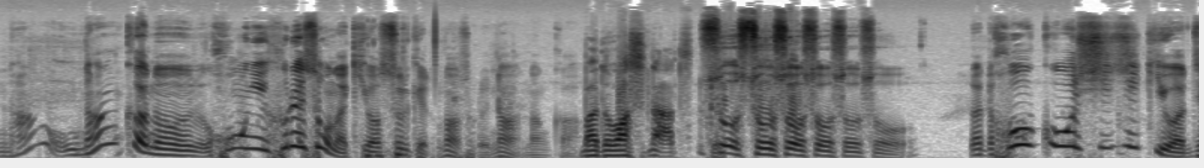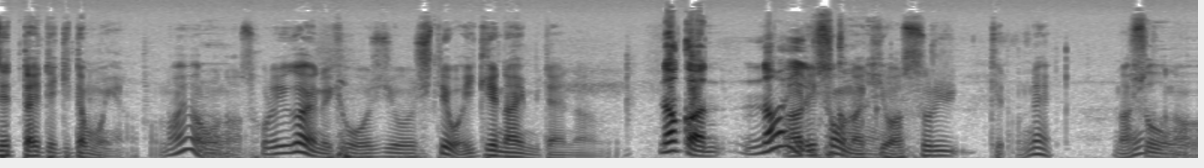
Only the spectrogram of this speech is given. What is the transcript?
なんなんかの法に触れそうな気はするけどな、それな、なんか。惑わすなっつって。そうそうそうそうそうそう。だって方向指示器は絶対的だもんやん。なんやろうな、それ以外の表示をしてはいけないみたいな、なんか、ないありんですか、ね、そうな気はするけどね。ないかな。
